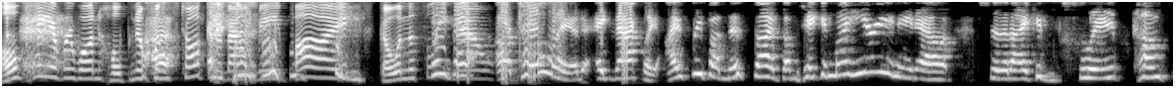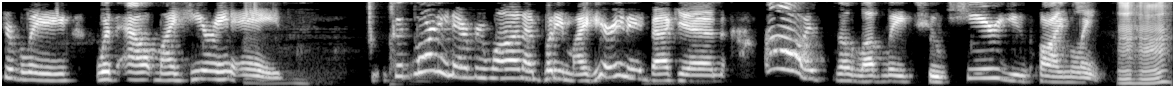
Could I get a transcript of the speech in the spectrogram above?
Okay, everyone. Hope no one's talking about me. Bye. Going to sleep Sleep now. Uh, totally, exactly. I sleep on this side, so I'm taking my hearing aid out so that I could sleep comfortably without my hearing aid. Good morning, everyone. I'm putting my hearing aid back in. Oh, it's so lovely to hear you finally. Mm-hmm.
